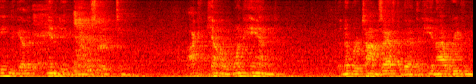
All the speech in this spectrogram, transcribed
being together ended when I was 13. I could count on one hand the number of times after that that he and I were even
